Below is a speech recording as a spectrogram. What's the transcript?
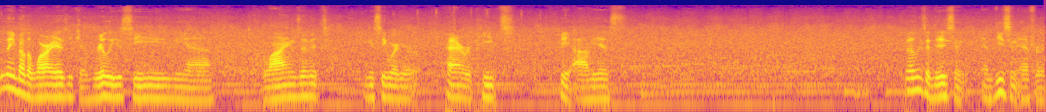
the thing about the water is you can really see the uh, lines of it. You can see where your pattern repeats. Pretty obvious. But at least a decent, a decent effort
